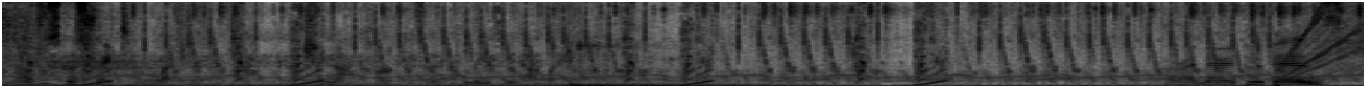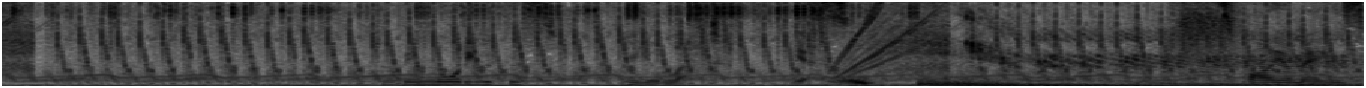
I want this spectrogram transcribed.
And I'll just go straight to the left of. Actually, no, I can't because it leads me that way. Alright, Mary Poopins. You're being naughty with this. Okay, you're left. Yes. It's fire maze.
